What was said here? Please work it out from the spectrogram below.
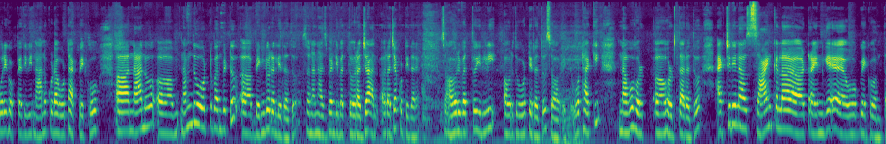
ಊರಿಗೆ ಹೋಗ್ತಾ ಇದ್ದೀವಿ ನಾನು ಕೂಡ ಓಟ್ ಹಾಕಬೇಕು. ನಾನು ನಮ್ಮದು ಓಟು ಬಂದುಬಿಟ್ಟು ಬೆಂಗಳೂರಲ್ಲಿರೋದು. ಸೊ ನನ್ನ ಹಸ್ಬೆಂಡ್ ಇವತ್ತು ರಜಾ ರಜಾ ಕೊಟ್ಟಿದ್ದಾರೆ. ಸೊ ಅವ್ರು ಇವತ್ತು ಇಲ್ಲಿ ಅವ್ರದ್ದು ಓಟ್ ಇರೋದು, ಸೊ ಅವ್ರು ಇಲ್ಲಿ ಓಟ್ ಹಾಕಿ ನಾವು ಹೊರ ಹೊರಡ್ತಾ ಇರೋದು. ಆ್ಯಕ್ಚುಲಿ ನಾವು ಸಾಯಂಕಾಲ ಟ್ರೈನ್ಗೆ ಹೋಗಬೇಕು ಅಂತ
